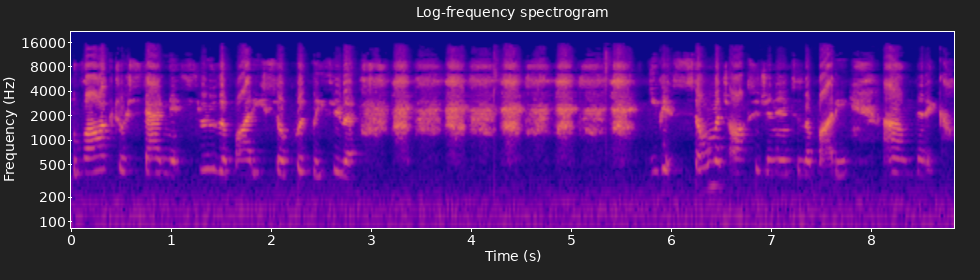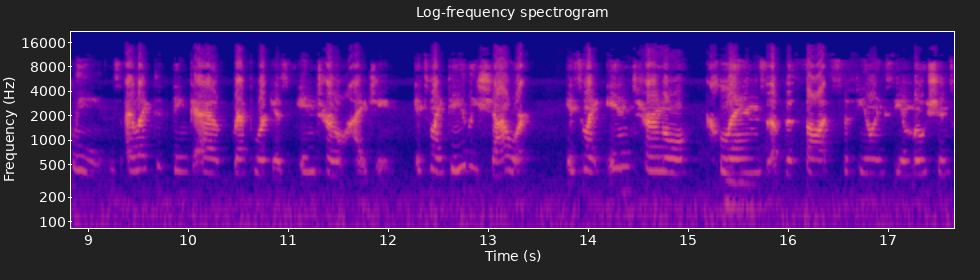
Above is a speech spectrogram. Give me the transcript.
blocked or stagnant through the body so quickly through the you get so much oxygen into the body um, that it cleans. I like to think of breath work as internal hygiene. It's my daily shower. It's my internal cleanse of the thoughts, the feelings, the emotions,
